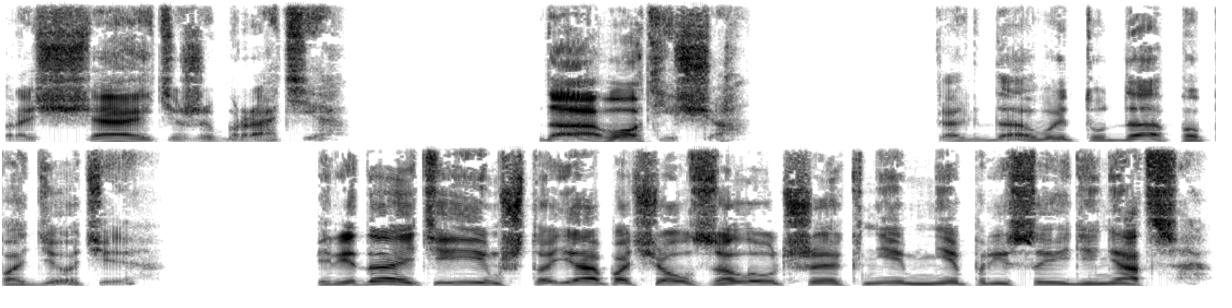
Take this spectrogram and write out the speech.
Прощайте же, братья. Да, вот еще. Когда вы туда попадете, передайте им, что я почел за лучшее к ним не присоединяться.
